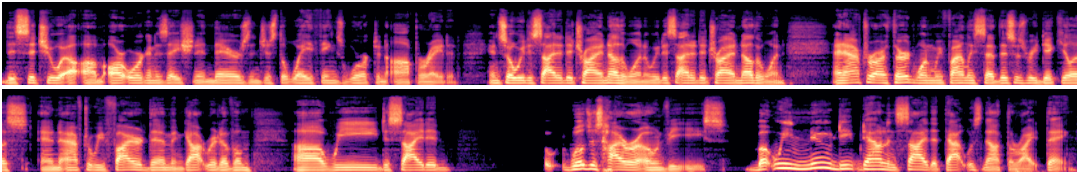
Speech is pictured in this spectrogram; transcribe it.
the situ um, our organization and theirs, and just the way things worked and operated. And so we decided to try another one, and we decided to try another one. And after our third one, we finally said this is ridiculous. And after we fired them and got rid of them, uh, we decided we'll just hire our own VEs but we knew deep down inside that that was not the right thing.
